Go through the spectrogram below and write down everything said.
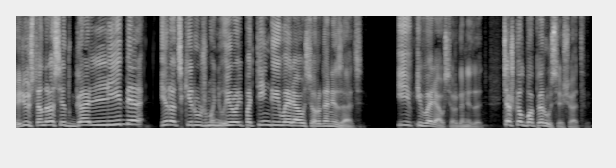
Ir jūs ten rasit galybę ir atskirų žmonių, ir ypatingai įvairiausių organizacijų. Į, įvairiausių organizacijų. Čia aš kalbu apie Rusiją šiuo atveju.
